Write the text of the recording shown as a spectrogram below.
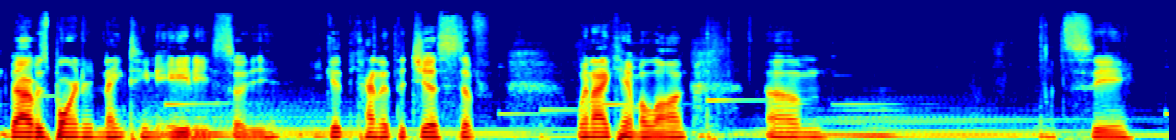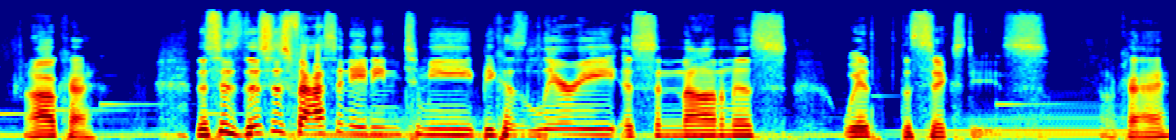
but I was born in 1980, so you, you get kind of the gist of when I came along. Um, let's see. Okay. This is this is fascinating to me because Leary is synonymous with the 60s. Okay?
